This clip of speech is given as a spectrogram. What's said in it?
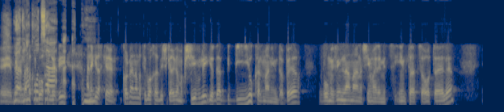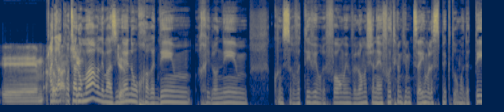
לא, אני רק רוצה... החרדי, אה, אה, אני אגיד לך, קרן, כל בן אדם בציבור החרדי שכרגע מקשיב לי, יודע בדיוק על מה אני מדבר, והוא מבין למה האנשים האלה מציעים את ההצעות האלה. אני רק רוצה לומר למאזיננו, כן. חרדים, חילונים, קונסרבטיביים, רפורמים, ולא משנה איפה אתם נמצאים על הספקטרום הדתי,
